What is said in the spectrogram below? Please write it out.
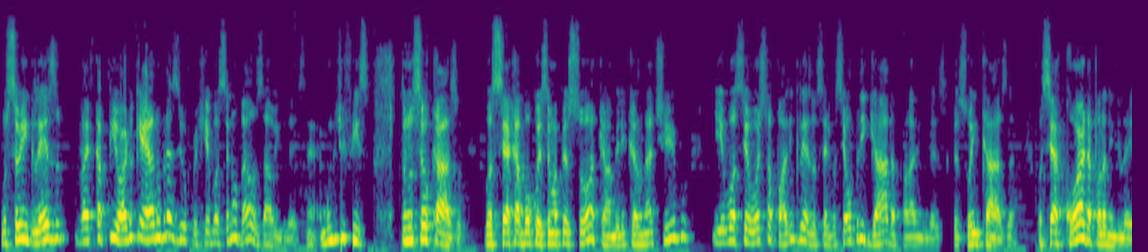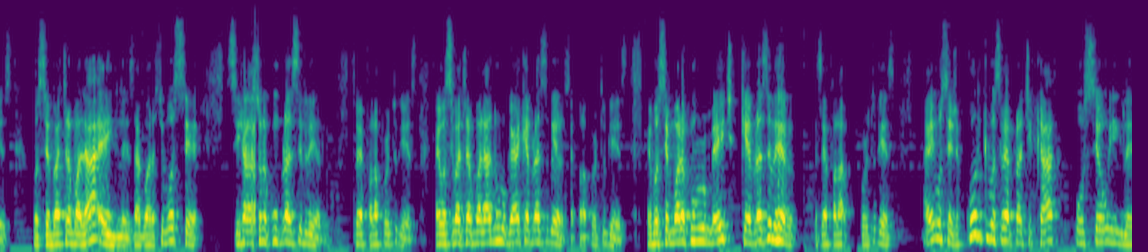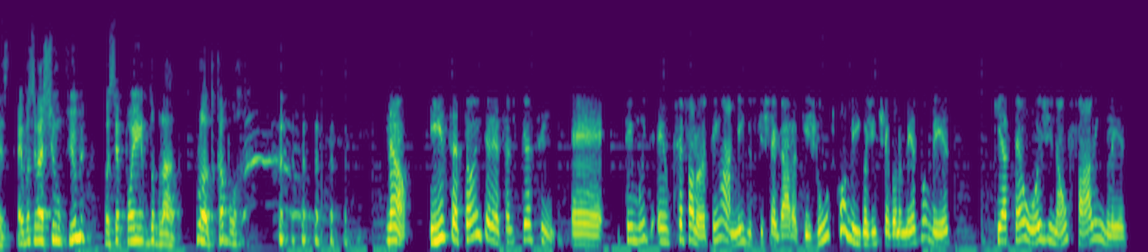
o seu inglês vai ficar pior do que era no Brasil, porque você não vai usar o inglês, né? É muito difícil. Então, no seu caso, você acabou conhecendo uma pessoa que é um americano nativo e você hoje só fala inglês, ou seja, você é obrigado a falar inglês, a pessoa em casa. Você acorda falando inglês, você vai trabalhar em inglês. Agora, se você se relaciona com um brasileiro, você vai falar português. Aí você vai trabalhar num lugar que é brasileiro, você vai falar português. Aí você mora com um roommate que é brasileiro, você vai falar português. Aí, ou seja, quando que você vai praticar o seu inglês? Aí você vai assistir um filme, você põe dublado. Pronto, acabou. Não, isso é tão interessante porque assim, é, tem muito. É o que você falou, eu tenho amigos que chegaram aqui junto comigo, a gente chegou no mesmo mês, que até hoje não fala inglês.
